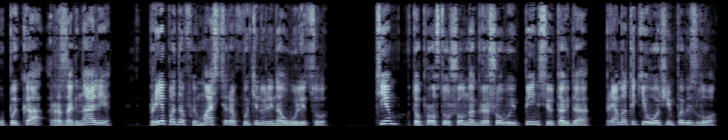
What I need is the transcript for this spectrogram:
УПК разогнали, преподов и мастеров выкинули на улицу. Тем, кто просто ушел на грошовую пенсию тогда, прямо-таки очень повезло.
